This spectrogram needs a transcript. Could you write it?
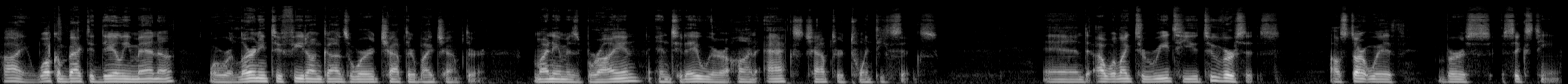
Hi, welcome back to Daily Manna, where we're learning to feed on God's Word chapter by chapter. My name is Brian, and today we are on Acts chapter 26. And I would like to read to you two verses. I'll start with verse 16.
